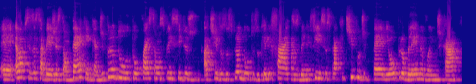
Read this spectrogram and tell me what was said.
É, ela precisa saber gestão técnica de produto, quais são os princípios ativos dos produtos, o que ele faz, os benefícios, para que tipo de pele ou problema eu vou indicar.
